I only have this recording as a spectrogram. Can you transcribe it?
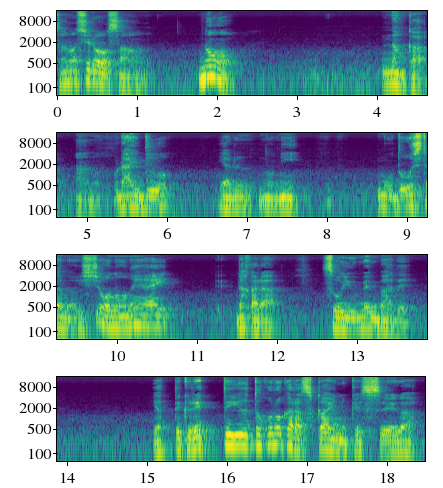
佐野史郎さんのなんかあのライブをやるのにもうどうしても一生のお願いだからそういうメンバーでやってくれっていうところからスカイの結成が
